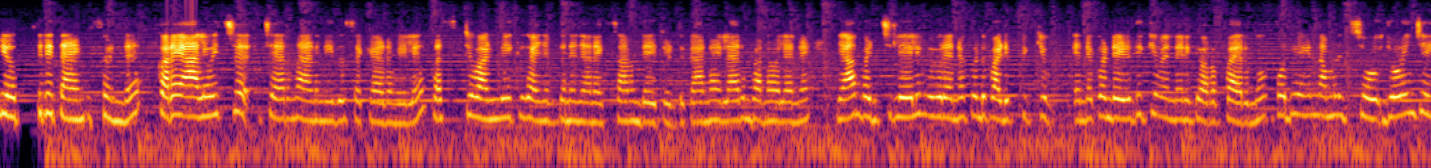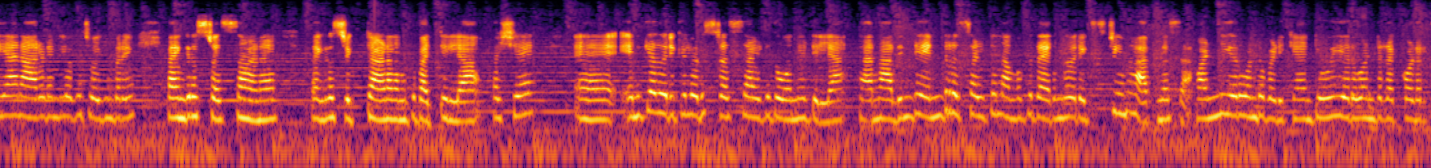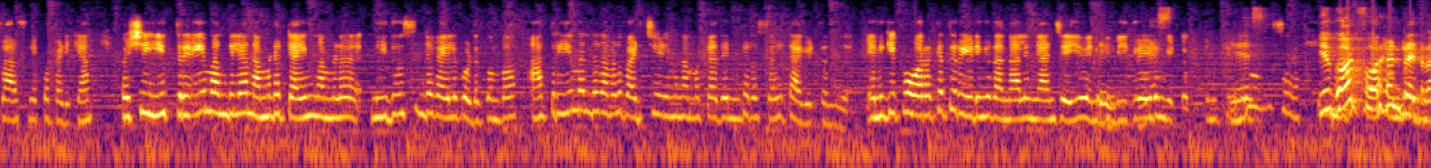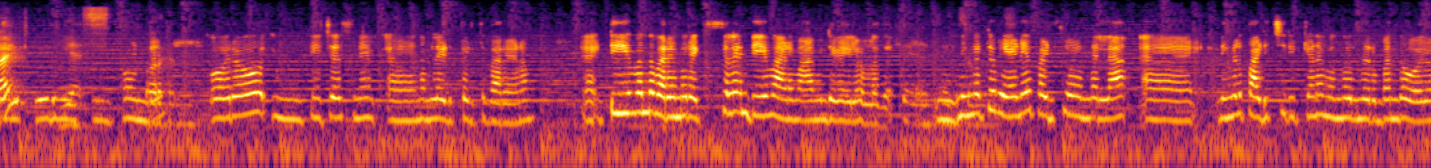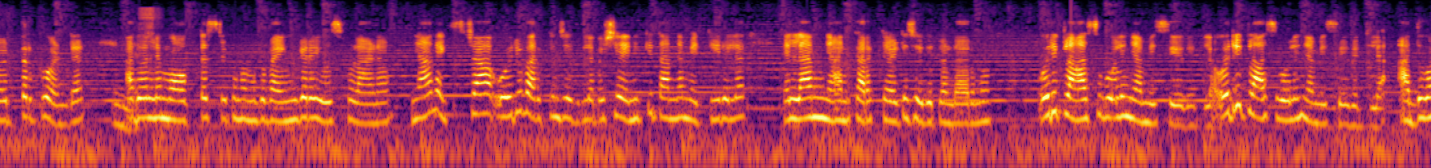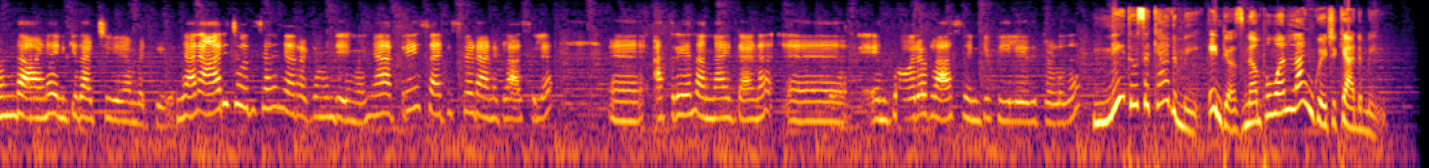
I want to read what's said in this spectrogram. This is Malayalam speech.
ഒത്തിരി ഒത്തിരി താങ്ക്സ് ഉണ്ട്. കുറെ ആലോചിച്ച് ചേർന്നാണ് നീതൂസ് അക്കാഡമിയിൽ ഫസ്റ്റ് വൺ വീക്ക് കഴിഞ്ഞപ്പോൾ തന്നെ ഞാൻ എക്സാം ഡേറ്റ് എടുത്തു. കാരണം എല്ലാരും പറഞ്ഞ പോലെ തന്നെ ഞാൻ പഠിച്ചില്ലേലും ഇവർ എന്നെ കൊണ്ട് പഠിപ്പിക്കും എന്നെ കൊണ്ട് എഴുതിക്കും എന്ന് എനിക്ക് ഉറപ്പായിരുന്നു. പൊതുവെ നമ്മൾ ജോയിൻ ചെയ്യാൻ ആരോടെങ്കിലും ഒക്കെ ചോദിക്കും ഭയങ്കര സ്ട്രെസ് ആണ് ഭയങ്കര സ്ട്രിക്റ്റ് ആണ് നമുക്ക് പറ്റില്ല. പക്ഷേ എനിക്കത് ഒരിക്കലും ഒരു സ്ട്രെസ് ആയിട്ട് തോന്നിയിട്ടില്ല. കാരണം അതിന്റെ എൻഡ് റിസൾട്ട് നമുക്ക് തരുന്ന ഒരു എക്സ്ട്രീം ഹാപ്പിനെസ് ആണ് വൺ ഇയർ കൊണ്ട് പഠിക്കാം ടു ഇയർ കൊണ്ട് റെക്കോർഡഡ് ക്ലാസ്സിലൊക്കെ പഠിക്കാം. പക്ഷെ ഈ ത്രീ മന്തിലെ നമ്മുടെ ടൈം നമ്മൾ നീതൂസിന്റെ കയ്യിൽ കൊടുക്കുമ്പോൾ ആ ത്രീ മന്ത് നമ്മൾ പഠിച്ചു കഴിയുമ്പോൾ നമുക്ക് അതിന്റെ റിസൾട്ട് ആ കിട്ടുന്നത്. എനിക്കിപ്പോ ഉറക്കത്തെ റീഡിംഗ് തന്നാലും ഞാൻ ചെയ്യും. എനിക്ക് ബി ഗ്രേഡും കിട്ടും. എനിക്ക് You 400, right? Yes. ഓരോ ടീച്ചേഴ്സിനെയും നമ്മൾ എടുത്തെടുത്ത് പറയണം. ടീം എന്ന് പറയുന്ന ഒരു എക്സലന്റ് ടീമാണ് മാമിന്റെ കയ്യിലുള്ളത്. നിങ്ങൾക്ക് വേണേ പഠിച്ചു എന്നല്ല നിങ്ങൾ പഠിച്ചിരിക്കണം എന്നൊരു നിർബന്ധം ഓരോരുത്തർക്കും ഉണ്ട്. അതുപോലെ തന്നെ മോക്ക് ടെസ്റ്റ് ഒക്കെ നമുക്ക് ഭയങ്കര യൂസ്ഫുൾ ആണ്. ഞാൻ എക്സ്ട്രാ ഒരു വർക്കും ചെയ്തിട്ടില്ല പക്ഷെ എനിക്ക് തന്ന മെറ്റീരിയൽ എല്ലാം ഞാൻ കറക്റ്റ് ആയിട്ട് ചെയ്തിട്ടുണ്ടായിരുന്നു. ഒരു ക്ലാസ് പോലും ഞാൻ മിസ് ചെയ്തിട്ടില്ല. ഒരു ക്ലാസ് പോലും ഞാൻ മിസ് ചെയ്തിട്ടില്ല. അതുകൊണ്ടാണ് എനിക്കിത് അച്ചീവ് ചെയ്യാൻ പറ്റിയത്. ഞാൻ ആര് ചോദിച്ചാലും ഞാൻ റെക്കമെൻഡ് ചെയ്യുമ്പോൾ ഞാൻ അത്രയും സാറ്റിസ്ഫൈഡ് ആണ് ക്ലാസ്സിൽ അത്രയും നന്നായിട്ടാണ് എനിക്ക് ഓരോ ക്ലാസ് എനിക്ക് ഫീൽ ചെയ്തിട്ടുള്ളത്. Neethos academy India's number one language academy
